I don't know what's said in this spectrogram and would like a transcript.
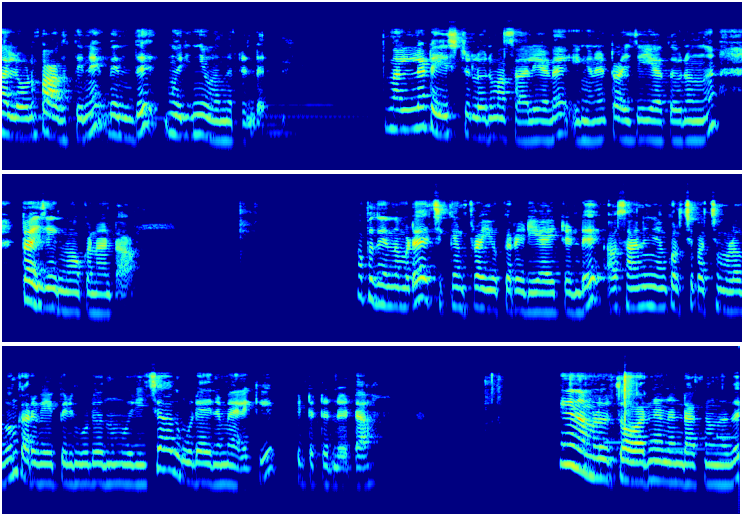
നല്ലോണം പാകത്തിന് വെന്ത് മുരിഞ്ഞ് വന്നിട്ടുണ്ട്. നല്ല ടേസ്റ്റ് ഉള്ള ഒരു മസാലയാണ്. ഇങ്ങനെ ട്രൈ ചെയ്യാത്തവരൊന്ന് ട്രൈ ചെയ്ത് നോക്കണം കേട്ടോ. അപ്പോൾ ഇത് നമ്മുടെ ചിക്കൻ ഫ്രൈ ഒക്കെ റെഡി ആയിട്ടുണ്ട്. അവസാനം ഞാൻ കുറച്ച് പച്ചമുളകും കറിവേപ്പിലും കൂടി ഒന്ന് മുരിച്ച് അതും കൂടി അതിന്റെ മേലേക്ക് ഇട്ടിട്ടുണ്ട് കേട്ടോ. ഇനി നമ്മളൊരു തോരനാണ് ഉണ്ടാക്കുന്നത്.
